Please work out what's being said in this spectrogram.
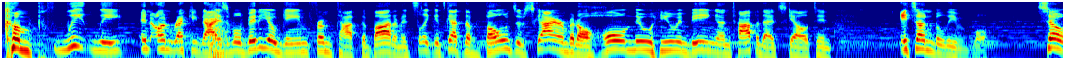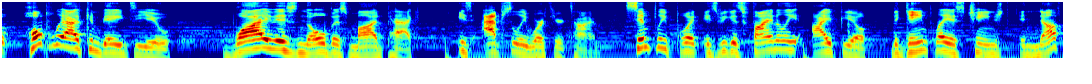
completely an unrecognizable video game from top to bottom. It's like it's got the bones of Skyrim, but a whole new human being on top of that skeleton. It's unbelievable. So hopefully I've conveyed to you why this Nolvus mod pack is absolutely worth your time. Simply put, it's because finally I feel the gameplay has changed enough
